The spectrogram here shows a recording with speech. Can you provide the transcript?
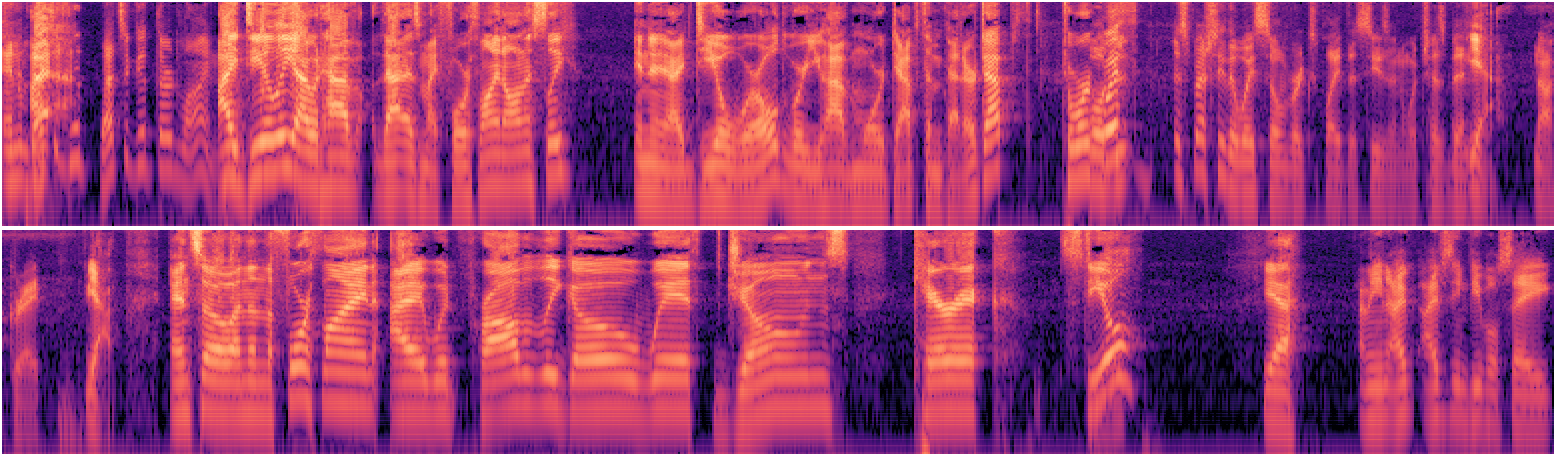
and that's I- a good that's a good third line. ideally, I would have that as my fourth line. Honestly, in an ideal world where you have more depth and better depth to work well, with, especially the way Silfverberg's played this season, which has been Yeah. not great. yeah. And so, and then the fourth line, I would probably go with Jones, Carrick, Steele. Yeah, I mean, I've I've seen people say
